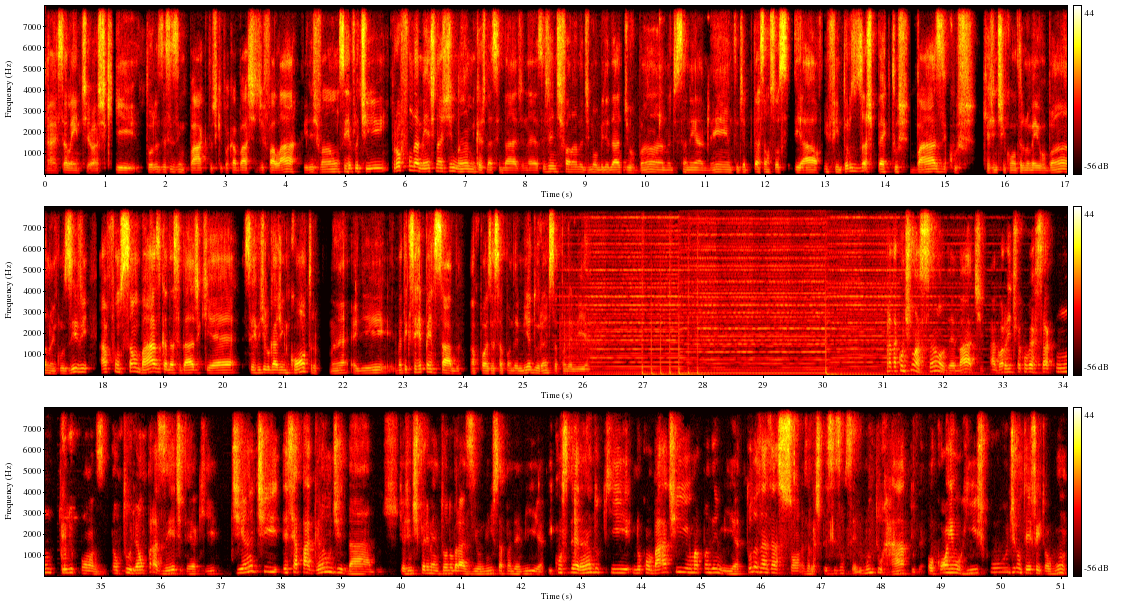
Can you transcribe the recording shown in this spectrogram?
Ah, excelente. Eu acho que todos esses impactos que tu acabaste de falar, eles vão se refletir profundamente nas dinâmicas da cidade, né? Seja a gente falando de mobilidade urbana, de saneamento, de habitação social, enfim, todos os aspectos básicos que a gente encontra no meio urbano, inclusive a função básica da cidade, que é servir de lugar de encontro, né? Ele vai ter que ser repensado após essa pandemia, durante essa pandemia. Para dar continuação ao debate, agora a gente vai conversar com Túlio Ponzi. Então, Túlio, é um prazer te ter aqui. Diante desse apagão de dados que a gente experimentou no Brasil no início da pandemia, e considerando que no combate em uma pandemia todas as ações elas precisam ser muito rápidas, ocorre o risco de não ter efeito algum,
